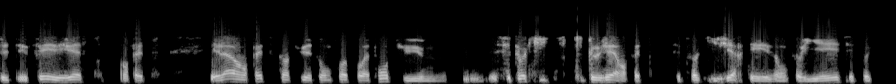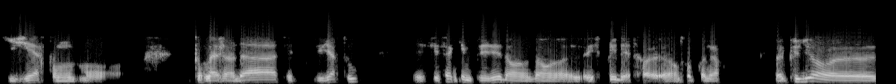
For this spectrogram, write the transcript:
de, faits et gestes, en fait. Et là, en fait, quand tu es ton propre patron, tu, c'est toi qui, qui te gères, en fait. C'est toi qui gères tes employés, c'est toi qui gères ton, ton agenda, tu gères tout. Et c'est ça qui me plaisait dans, l'esprit d'être euh, entrepreneur. Le plus dur, euh,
